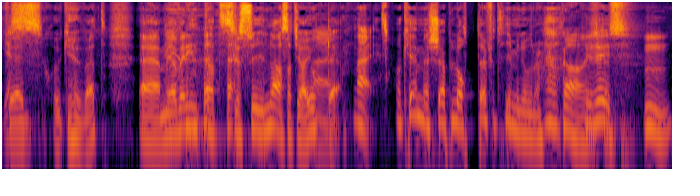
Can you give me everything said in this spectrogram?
för jag Yes. är sjuk i huvudet. Eh, men jag vill inte att det ska synas att jag har gjort det. Nej, Okej, men köp lotter för 10 miljoner. Ja, precis. Mm.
